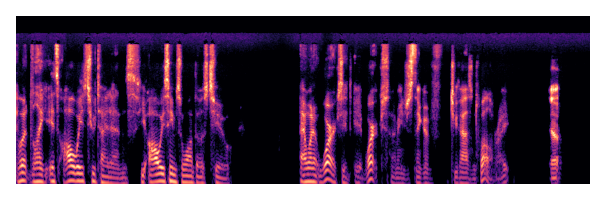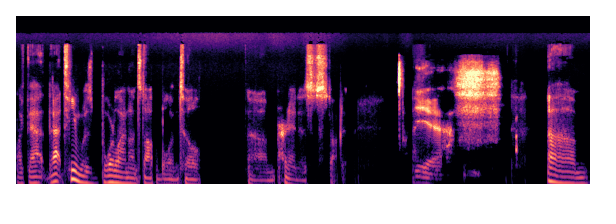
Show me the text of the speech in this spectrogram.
but like it's always two tight ends. He always seems to want those two. And when it works, it, it works. I mean, just think of 2012, right? Yep. Like that that team was borderline unstoppable until um, Hernandez stopped it. Yeah. Um,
